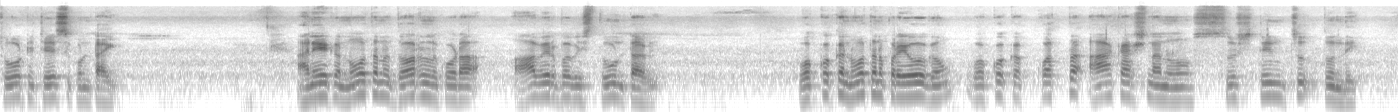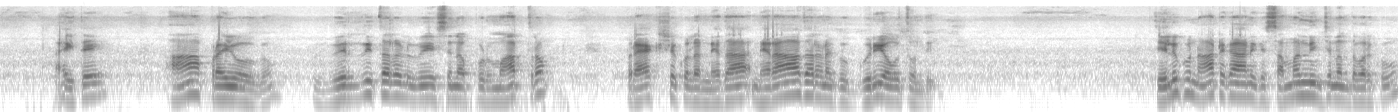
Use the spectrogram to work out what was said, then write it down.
చోటు చేసుకుంటాయి. అనేక నూతన ధోరణులు కూడా ఆవిర్భవిస్తూ ఉంటాయి. ఒక్కొక్క నూతన ప్రయోగం ఒక్కొక్క కొత్త ఆకర్షణను సృష్టించుతుంది. అయితే ఆ ప్రయోగం వెర్రితలలు వేసినప్పుడు మాత్రం ప్రేక్షకుల నిదా నిరాదరణకు గురి అవుతుంది. తెలుగు నాటకానికి సంబంధించినంతవరకు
